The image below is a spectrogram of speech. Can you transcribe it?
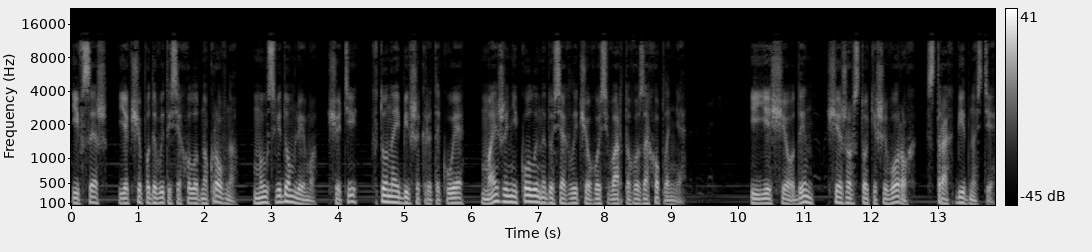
І все ж, якщо подивитися холоднокровно, ми усвідомлюємо, що ті, хто найбільше критикує, майже ніколи не досягли чогось вартого захоплення. І є ще один, ще жорстокіший ворог страх бідності.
